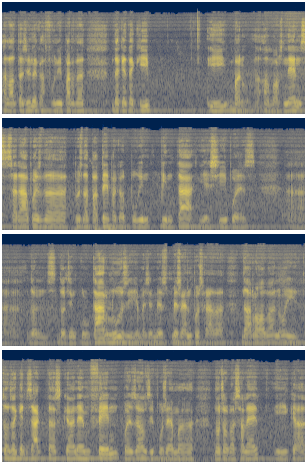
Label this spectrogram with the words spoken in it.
a l'altra gent que formi part d'aquest equip i bueno, amb els nens serà pues, de, pues, de paper perquè el puguin pintar i així pues, eh, doncs, doncs inculcar-los i a més a més més gran pues, serà de, de roba no? i tots aquests actes que anem fent pues, els hi posem a, doncs, al braçalet i que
